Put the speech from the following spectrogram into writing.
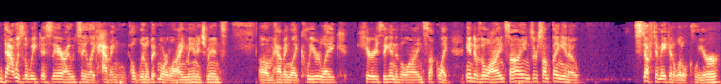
that was the weakness there. I would say like having a little bit more line management, um, having like clear like here is the end of the line, so, like end of the line signs or something, you know, stuff to make it a little clearer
